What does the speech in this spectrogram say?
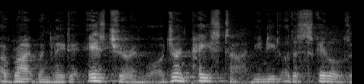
a right wing leader is during war. During peacetime, you need other skills.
